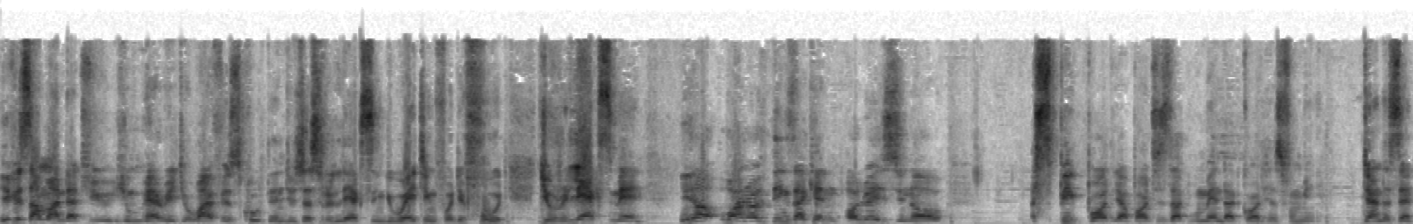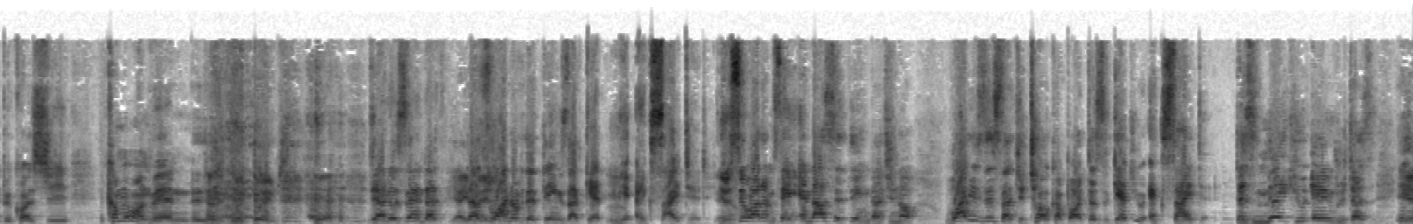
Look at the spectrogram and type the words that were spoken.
if you're someone that you you married, your wife has cooked, and you're just relaxing, you're waiting for the food. You relax, man. You know, one of the things I can always, you know, speak boldly about is that woman that God has for me. Do you understand? Because she, come on, man. Do you understand? That Yeah, that's imagine. one of the things that get me mm. excited. You see what I'm saying? And that's the thing that you know. What is this that you talk about? Does it get you excited? Does it make you angry? Does it, Yeah.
